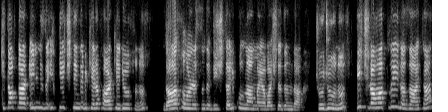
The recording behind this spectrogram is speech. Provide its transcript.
kitaplar elinize ilk geçtiğinde bir kere fark ediyorsunuz. Daha sonrasında dijitali kullanmaya başladığında çocuğunuz iç rahatlığıyla zaten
